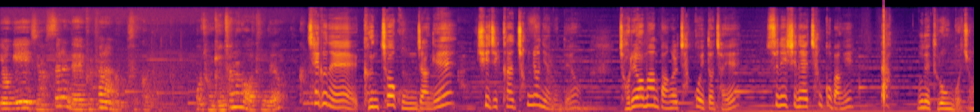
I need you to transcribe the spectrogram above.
여기 지금 쓰는데 불편한 건 없을 거예요. 어, 전 괜찮은 것 같은데요? 최근에 근처 공장에 취직한 청년이었는데요. 저렴한 방을 찾고 있던 차에 순희 씨네 창고방이 딱 눈에 들어온 거죠.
